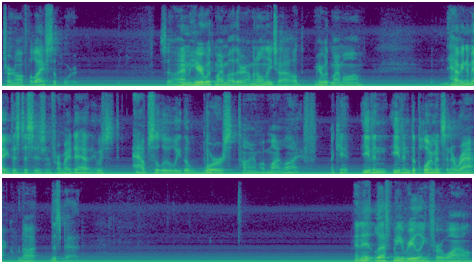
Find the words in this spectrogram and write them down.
turn off the life support. So I'm here with my mother. I'm an only child. I'm here with my mom, having to make this decision for my dad. It was just absolutely the worst time of my life. I can't even even deployments in Iraq were not this bad. And it left me reeling for a while.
